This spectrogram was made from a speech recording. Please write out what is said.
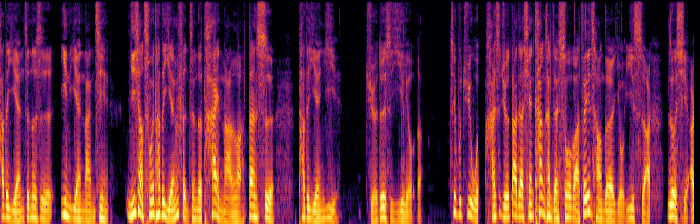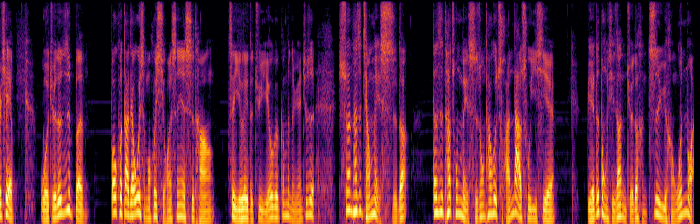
他的颜真的是一言难尽。你想成为他的颜粉真的太难了，但是他的演绎绝对是一流的。这部剧我还是觉得大家先看看再说吧，非常的有意思啊，热血。而且我觉得日本，包括大家为什么会喜欢《深夜食堂》这一类的剧，也有个根本的原因，就是虽然它是讲美食的，但是它从美食中它会传达出一些别的东西，让你觉得很治愈、很温暖。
